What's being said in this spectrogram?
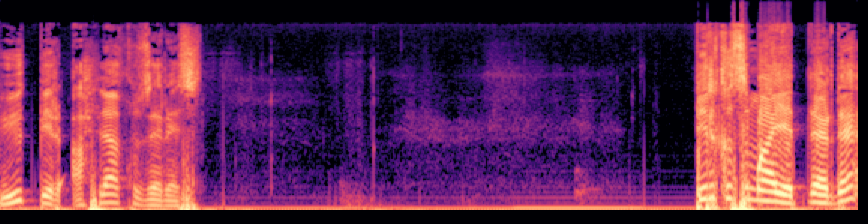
büyük bir ahlak üzeresin. Bir kısım ayetlerde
